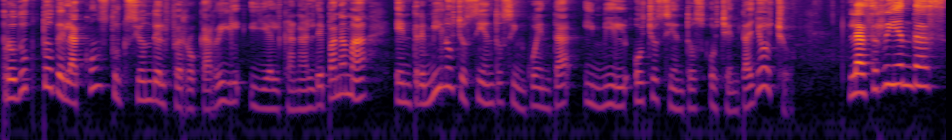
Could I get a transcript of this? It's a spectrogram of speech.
producto de la construcción del ferrocarril y el canal de Panamá entre 1850 y 1888. Las riendas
